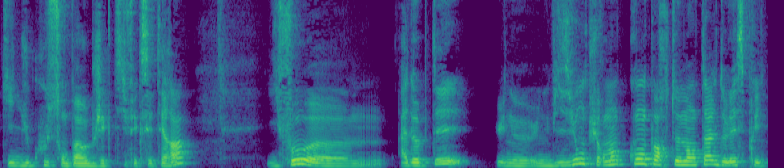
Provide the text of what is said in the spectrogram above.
qui du coup sont pas objectifs, etc. Il faut euh, adopter une, vision purement comportementale de l'esprit.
